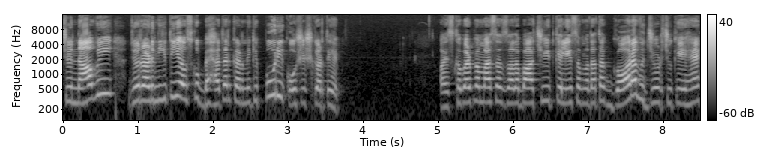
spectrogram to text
चुनावी जो रणनीति है, उसको बेहतर करने की पूरी कोशिश करते हैं। और इस खबर पर हमारे साथ ज़्यादा बातचीत के लिए संवाददाता गौरव जुड़ चुके हैं।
